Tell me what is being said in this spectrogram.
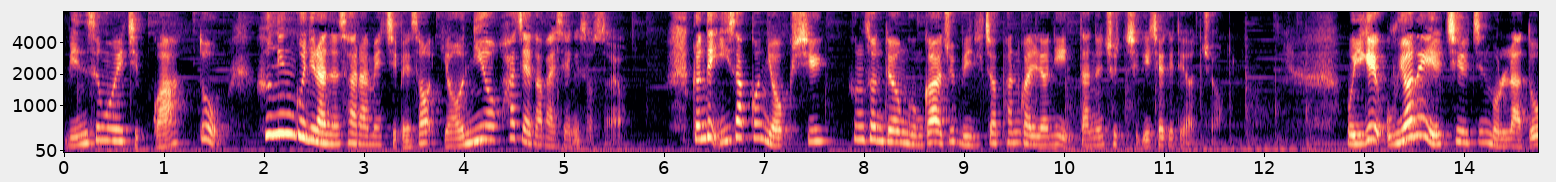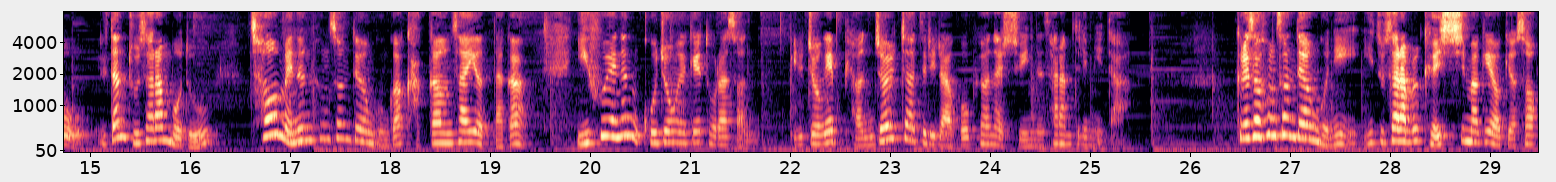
민승호의 집과 또 흥인군이라는 사람의 집에서 연이어 화재가 발생했었어요. 그런데 이 사건 역시 흥선대원군과 아주 밀접한 관련이 있다는 추측이 제기되었죠. 뭐 이게 우연의 일치일진 몰라도 일단 두 사람 모두 처음에는 흥선대원군과 가까운 사이였다가 이후에는 고종에게 돌아선 일종의 변절자들이라고 표현할 수 있는 사람들입니다. 그래서 흥선대원군이 이 두 사람을 괘씸하게 여겨서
